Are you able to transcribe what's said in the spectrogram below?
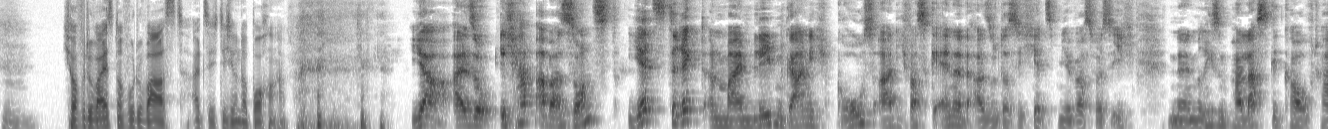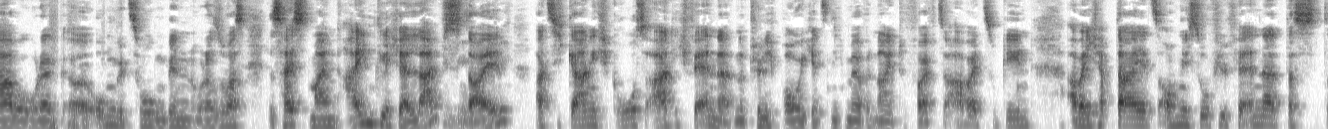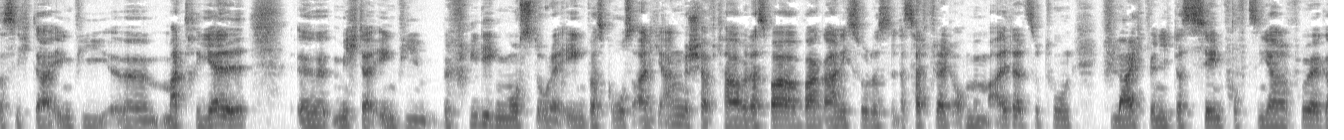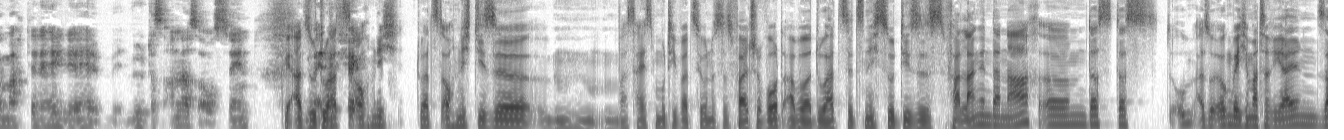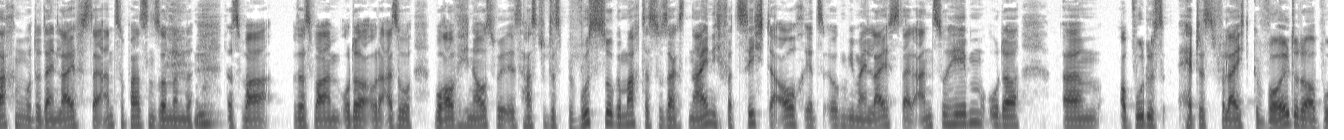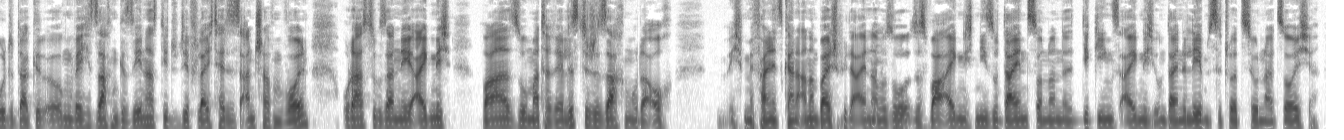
Hm. Ich hoffe, du weißt noch, wo du warst, als ich dich unterbrochen habe. Ja, also ich habe aber sonst jetzt direkt an meinem Leben gar nicht großartig was geändert. Also dass ich jetzt mir was weiß ich einen riesen Palast gekauft habe oder äh, umgezogen bin oder sowas. Das heißt, mein eigentlicher Lifestyle hat sich gar nicht großartig verändert. Natürlich brauche ich jetzt nicht mehr 9 to 5 zur Arbeit zu gehen, aber ich habe da jetzt auch nicht so viel verändert, dass dass ich da irgendwie äh, materiell äh, mich da irgendwie befriedigen musste oder irgendwas großartig angeschafft habe. Das war, war gar nicht so. Das, das hat vielleicht auch mit dem Alter zu tun. Vielleicht, wenn ich das 10, 15 Jahre früher gemacht hätte, hey, hey, würde das anders aussehen. Okay, also du hast auch nicht, du hast auch nicht diese, hm, was heißt Motivation ist das falsche Wort, aber du hast jetzt nicht so dieses Verlangen danach, ähm, dass das, um, also irgendwelche materiellen Sachen oder dein Lifestyle anzupassen, sondern mhm. das war das war, oder, oder also worauf ich hinaus will, ist, hast du das bewusst so gemacht, dass du sagst, nein, ich verzichte auch jetzt irgendwie mein Lifestyle anzuheben oder ähm, obwohl du es hättest vielleicht gewollt oder obwohl du da irgendwelche Sachen gesehen hast, die du dir vielleicht hättest anschaffen wollen? Oder hast du gesagt, nee, eigentlich war so materialistische Sachen oder auch, ich, mir fallen jetzt keine anderen Beispiele ein, aber so, das war eigentlich nie so deins, sondern äh, dir ging es eigentlich um deine Lebenssituation als solche.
